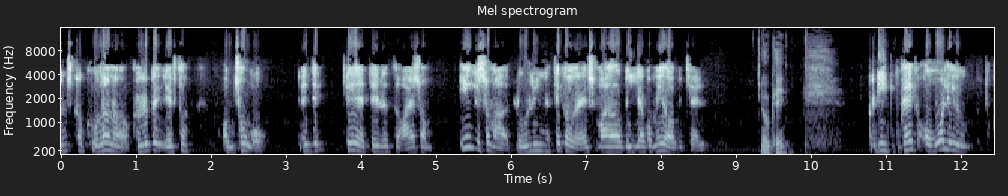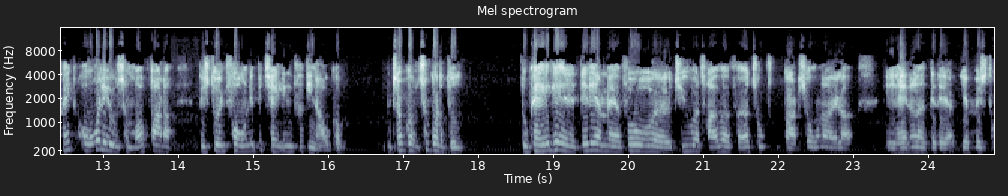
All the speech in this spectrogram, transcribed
ønsker kunderne at købe efter om to år. Det, det, det er det, det drejer sig om ikke så meget blodlinje. Det går jeg ikke så meget op i. Jeg går mere op i tal. Okay. Fordi du kan ikke overleve, du kan ikke overleve som opdrætter, hvis du ikke får ordentlig betaling for din afkom. Så går, så går du død. Du kan ikke, det der med at få 20, 30 og 40.000 på aktioner eller i handler, det der, jamen hvis du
